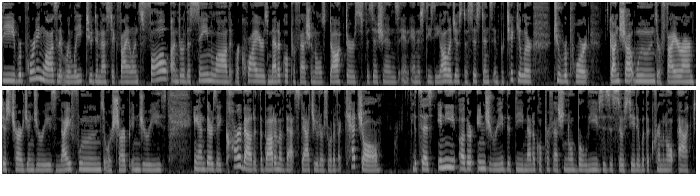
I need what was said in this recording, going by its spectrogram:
The reporting laws that relate to domestic violence fall under the same law that requires medical professionals, doctors, physicians, and anesthesiologist assistants in particular to report gunshot wounds or firearm discharge injuries, knife wounds or sharp injuries. And there's a carve out at the bottom of that statute or sort of a catch all that says any other injury that the medical professional believes is associated with a criminal act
